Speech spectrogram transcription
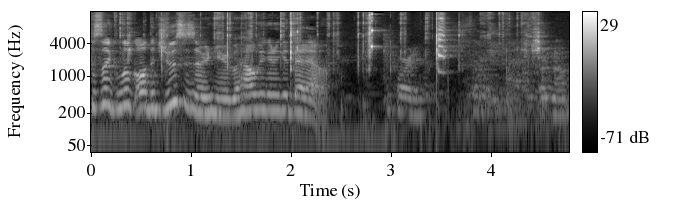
Cause like, look, all the juices are in here, but how are we gonna get that out? Recording. Oh no.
